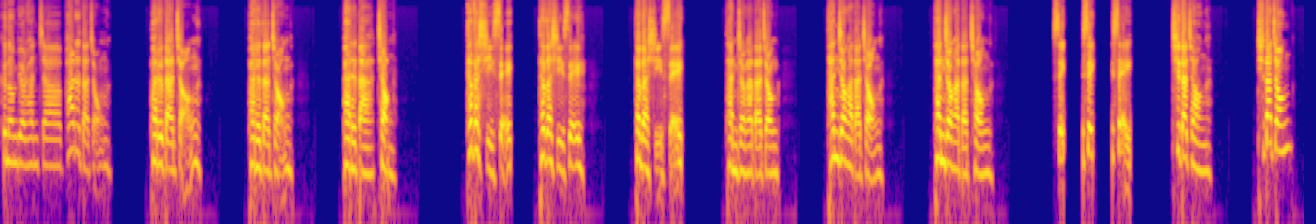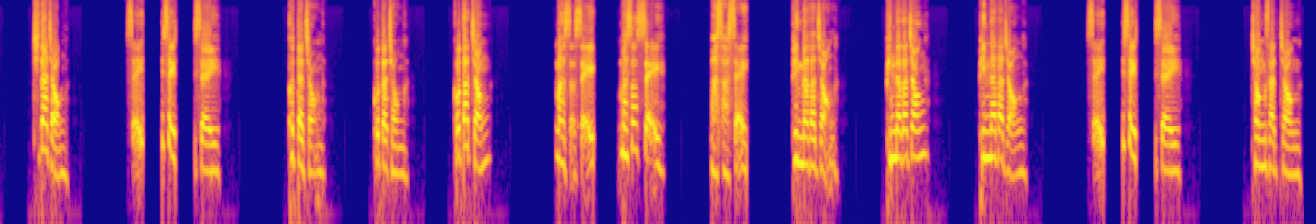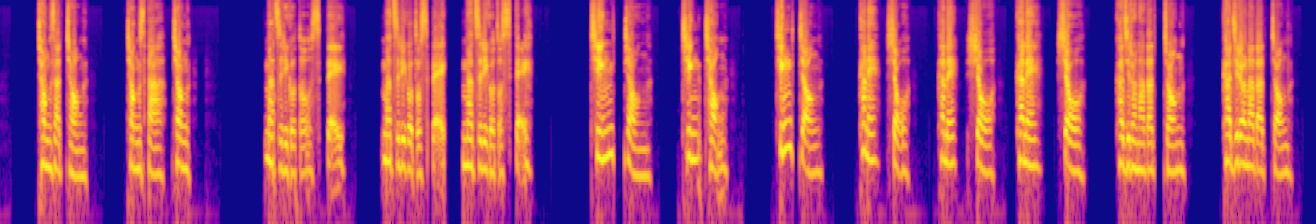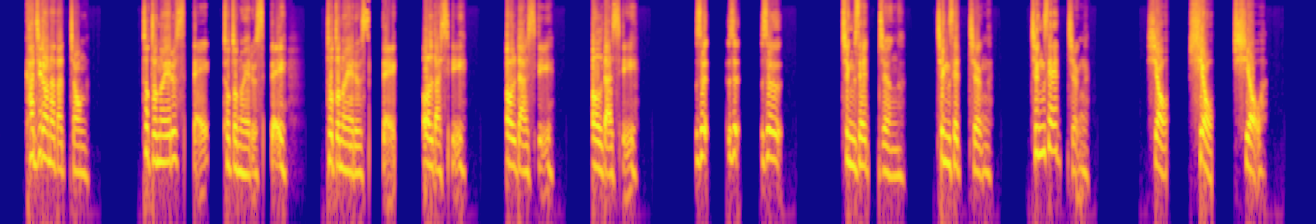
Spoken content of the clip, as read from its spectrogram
그놈별 한자 바르다정. 바르다정. 바르다정. 바르다정. 타다시세. 타다시세. 타다시세. 단정하다정. 단정하다정. 단정하다정. 세, 세, 세. 치다정. 치다정. 치다정. 세, 세, 세. 코다정. 코다정. 코다정. 마사세. 마사세. 마사세. 빛나다 정. 빛나다 정. 빛나다 정. 세이 세이 세이. 정사정. 정사정. 정사 정. 마츠리고도 세이. 마츠리고도 세이. 마츠리고도 세이. 징정. 징정. 징정. 카네 쇼. 카네 쇼. 카네 쇼. 가지런하다 정. 가지런하다 정. 가지런하다 정. 整えるせい。整えるせい。整えるせい。올だし。올だし。올だし。스、스、스。증세증。 증세증, 증세증, 쇼, 쇼, 쇼,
